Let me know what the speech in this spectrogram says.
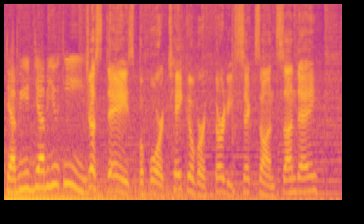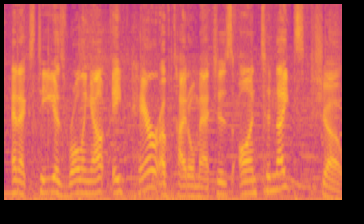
WWE. Just days before TakeOver 36 on Sunday, NXT is rolling out a pair of title matches on tonight's show.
